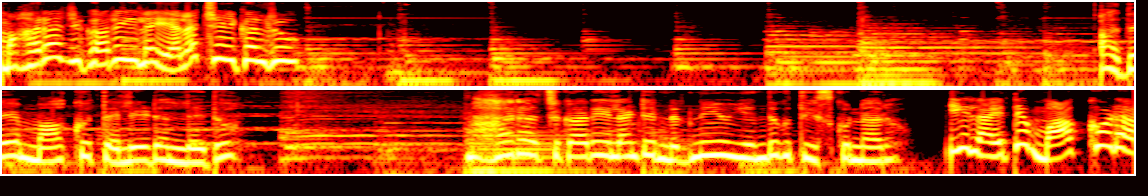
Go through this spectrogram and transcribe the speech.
మహారాజు గారు ఇలా ఎలా చేయగలరు? అదే మాకు తెలియడం లేదు. మహారాజు గారు ఇలాంటి నిర్ణయం ఎందుకు తీసుకున్నారు? ఇలా అయితే మాకు కూడా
